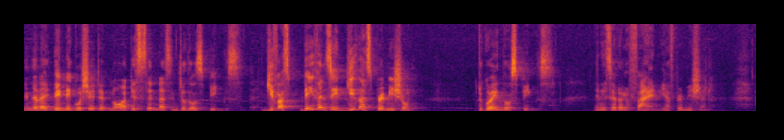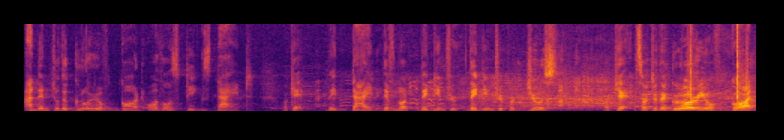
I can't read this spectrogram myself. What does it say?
And they're like, they negotiated. No, at least send us into those pigs. Give us. They even said, "Give us permission to go in those pigs." And he said, "Okay, fine. You have permission." And then to the glory of God, all those pigs died. Okay? They died. They've not they didn't they didn't reproduce. Okay? So to the glory of God.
